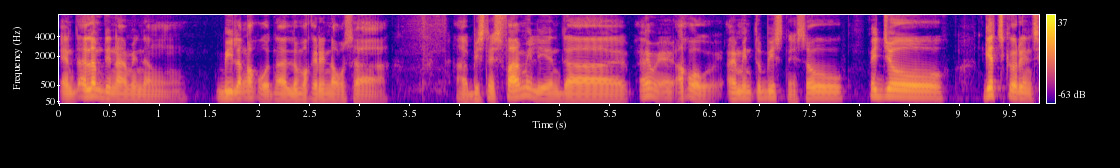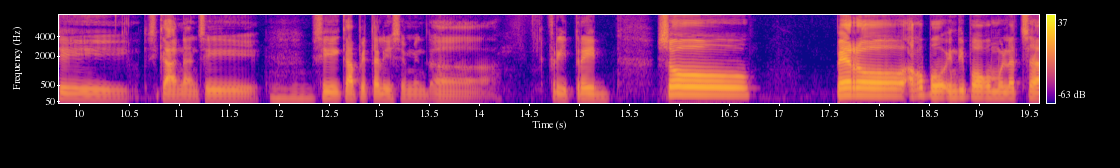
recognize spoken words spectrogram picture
And alam din namin ng bilang ako na lumaki rin ako sa ah, business family and ah, I mean, ako I'm into business. So medyo gets ko rin si si kanan, si si capitalism and ah, free trade. So pero ako po hindi po ako mulat sa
